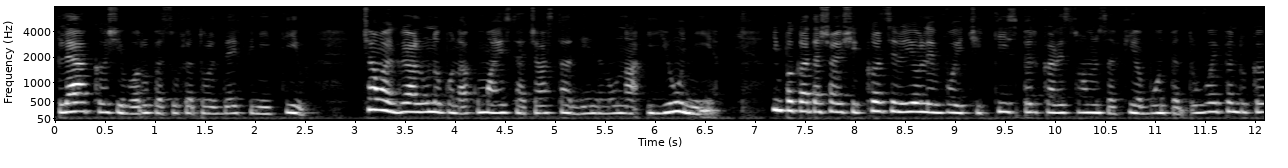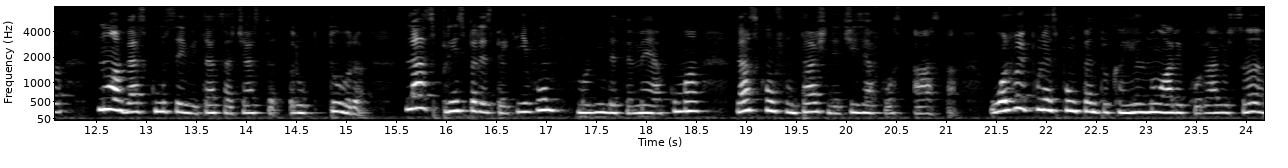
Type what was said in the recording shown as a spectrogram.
pleacă și vă rupe sufletul definitiv. Cea mai grea lună până acum este aceasta din luna iunie. Din păcate, așa și cărțile, eu le voi citi, sper ca restul anul să fie bun pentru voi, pentru că nu aveați cum să evitați această ruptură. L-ați prins pe respectivul, vorbim de femeie acum, l-ați confruntat și decizia a fost asta. Ori voi puneți punct pentru că el nu are curajul să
